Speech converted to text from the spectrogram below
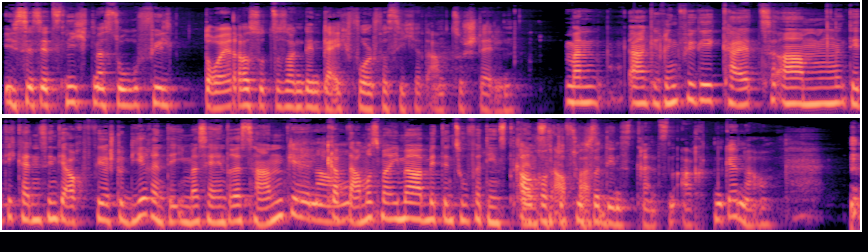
ist es jetzt nicht mehr so viel teurer, sozusagen den gleich vollversichert anzustellen. Man, äh, Geringfügigkeit, ähm, Tätigkeiten sind ja auch für Studierende immer sehr interessant. Genau. Ich glaube, da muss man immer mit den Zuverdienstgrenzen auch auf die aufpassen. Zuverdienstgrenzen achten, genau.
